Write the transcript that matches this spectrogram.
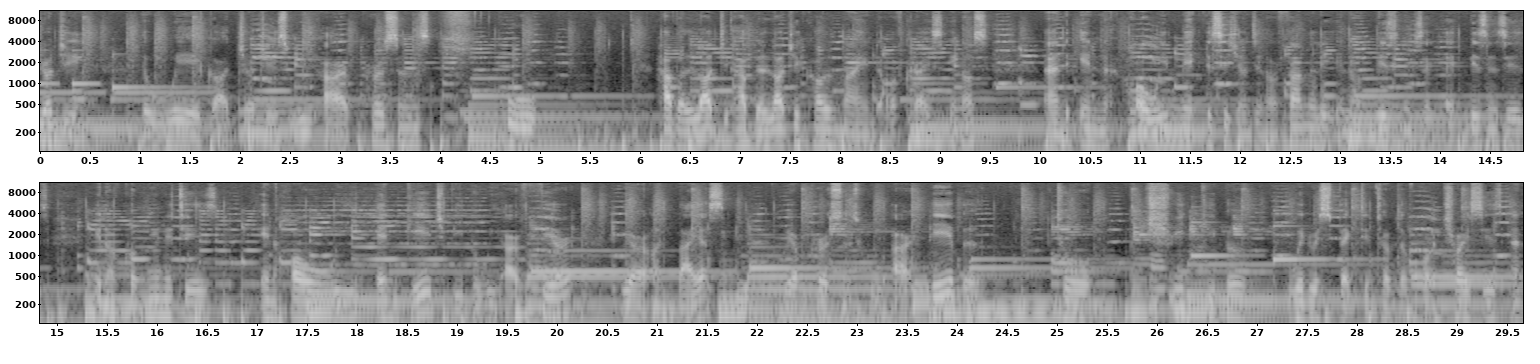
judging the way God judges. We are persons who have a logic have the logical mind of Christ in us and in how we make decisions in our family, in our business eh, businesses, in our communities, in how we engage people. We are fair, we are unbiased, we are persons who are able to treat people with respect in terms of our choices and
